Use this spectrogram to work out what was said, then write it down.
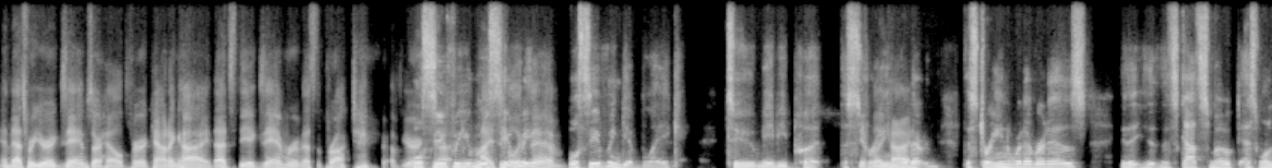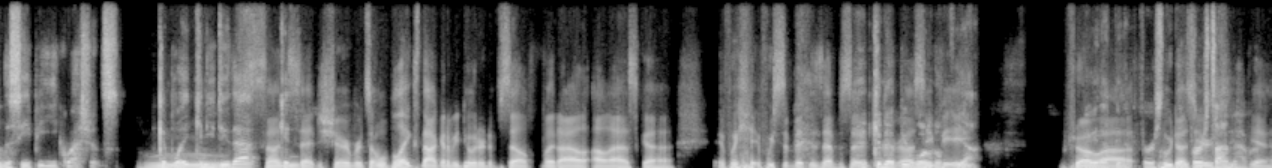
and that's where your exams are held for accounting high. That's the exam room. That's the proctor of your We'll see if we can- uh, we'll high see if school we- exam. We'll see if we can get Blake to maybe put the strain, whatever the strain, whatever it is that's got smoked, as one of the CPE questions. Can Blake- can you do that? Sunset sherbet. So, well, Blake's not going to be doing it himself, but I'll I'll ask uh, if we if we submit this episode. Could that be uh, one of them? Yeah. So Maybe that'd be uh, the first- who the does first your time ever. Yeah,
